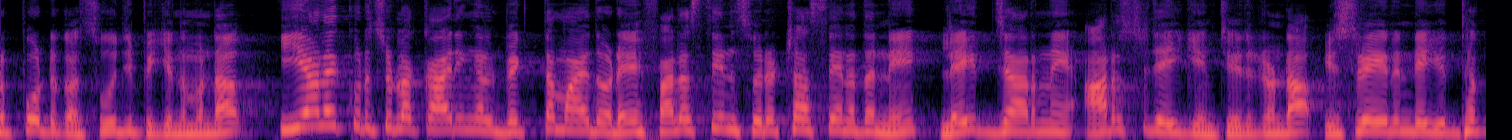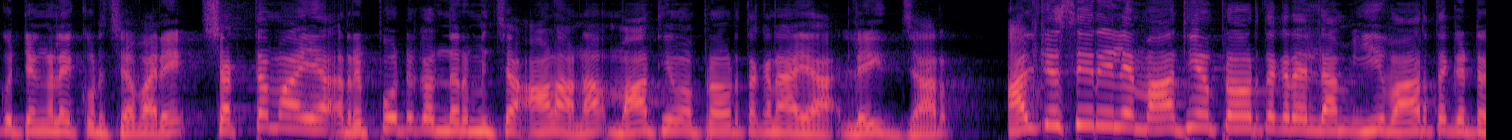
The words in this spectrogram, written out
റിപ്പോർട്ടുകൾ സൂചിപ്പിക്കുന്നുമുണ്ട്. ഇയാളെക്കുറിച്ചുള്ള കാര്യങ്ങൾ വ്യക്തമായതോടെ ഫലസ്തീൻ സുരക്ഷാ സേന തന്നെ ലെയ്ത്ത് ജാറിനെ അറസ്റ്റ് ചെയ്യുകയും ചെയ്തിട്ടുണ്ട്. ഇസ്രായേലിന്റെ യുദ്ധക്കുറ്റങ്ങളെക്കുറിച്ച് വരെ ശക്തമായ റിപ്പോർട്ടുകൾ നിർമ്മിച്ച ആളാണ് മാധ്യമ പ്രവർത്തകനായ ലെയ്ത്ത് ജാർ. അൽ ജസീറയിലെ മാധ്യമപ്രവർത്തകരെല്ലാം ഈ വാർത്ത കേട്ട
